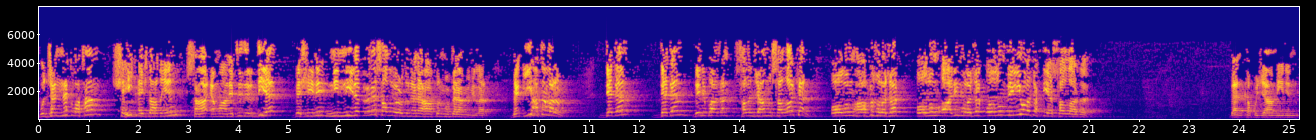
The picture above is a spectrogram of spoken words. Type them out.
Bu cennet vatan şehit ecdadının sana emanetidir diye beşiğini ninniyle böyle sallıyordu Nene Hatun muhterem müminler. Ben iyi hatırlarım. Dedem, dedem beni bazen salıncağımı sallarken oğlum hafız olacak, oğlum alim olacak, oğlum veli olacak diye sallardı. Ben Kapı Camii'nin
